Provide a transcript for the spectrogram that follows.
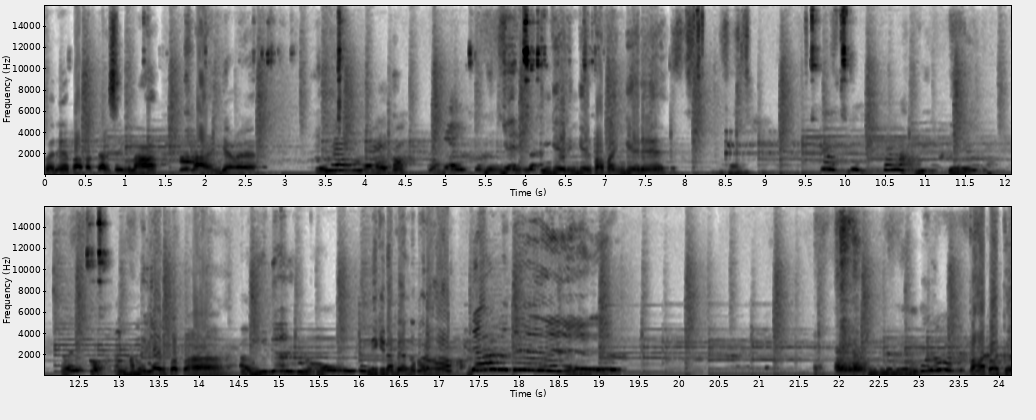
உட்காரு பாப்பாக்கு தலை செய்யலாம். வா இங்கே இங்கே இரு இரு பாப்பா இங்கே இரு. அமைதியா இரு பாப்பா. இன்னைக்கு நம்ம எங்க போறோம்? பாப்பாக்கு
